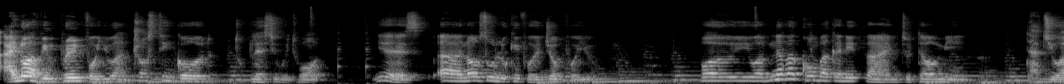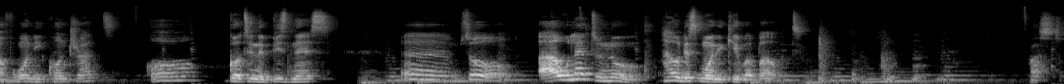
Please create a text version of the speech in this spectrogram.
I know I've been praying for you and trusting God to bless you with one. Yes, and also looking for a job for you. But you have never come back anytime to tell me that you have won a contract or gotten a business. Um, so I would like to know how this money came about. Pastor,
